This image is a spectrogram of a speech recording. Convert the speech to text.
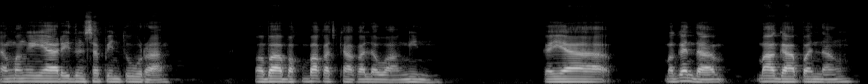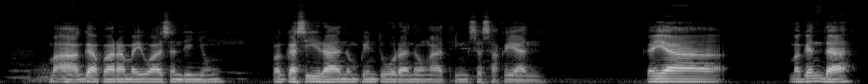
Ang mangyayari dun sa pintura, mababakbak at kakalawangin. Kaya maganda maagapan ng maaga para maiwasan din yung pagkasira ng pintura ng ating sasakyan. Kaya maganda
